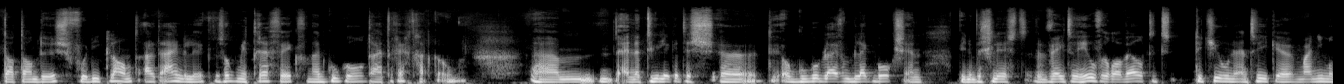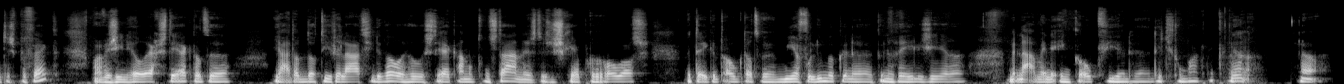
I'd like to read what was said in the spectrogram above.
dat dan dus voor die klant uiteindelijk dus ook meer traffic vanuit Google daar terecht gaat komen. Ehm, en natuurlijk, het is, eh, ook Google blijft een black box en binnen beslist weten we heel veel al wel te, te tunen en tweaken, maar niemand is perfect. Maar we zien heel erg sterk dat, eh, ja, dat, dat die relatie er wel heel sterk aan het ontstaan is. Dus een scherpere ROAS betekent ook dat we meer volume kunnen, kunnen realiseren. Met name in de inkoop via de digital marketing. Ja. Ja.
